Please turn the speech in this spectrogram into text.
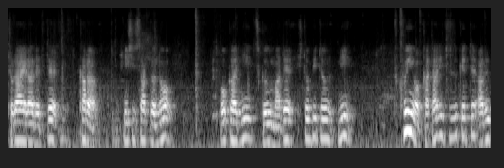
捕らえられてから西坂の丘に着くまで人々に福音を語り続けて歩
